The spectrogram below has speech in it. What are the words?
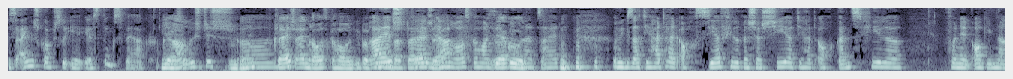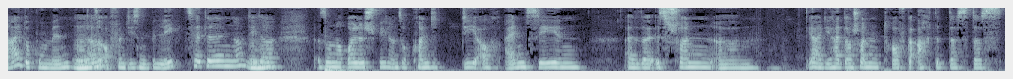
ist eigentlich, glaube ich, so ihr Erstlingswerk. Also Ja. so richtig äh, Gleich einen rausgehauen, über 500 Reich, Seiten. gleich ja. einen rausgehauen, Sehr über gut. 500 Seiten. Und wie gesagt, die hat halt auch sehr viel recherchiert. Die hat auch ganz viele von den Originaldokumenten, Mhm. also auch von diesen Belegzetteln, ne, die da so eine Rolle spielen und so konnte die auch einsehen. Also da ist schon, ähm, ja, die hat da schon drauf geachtet, dass das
